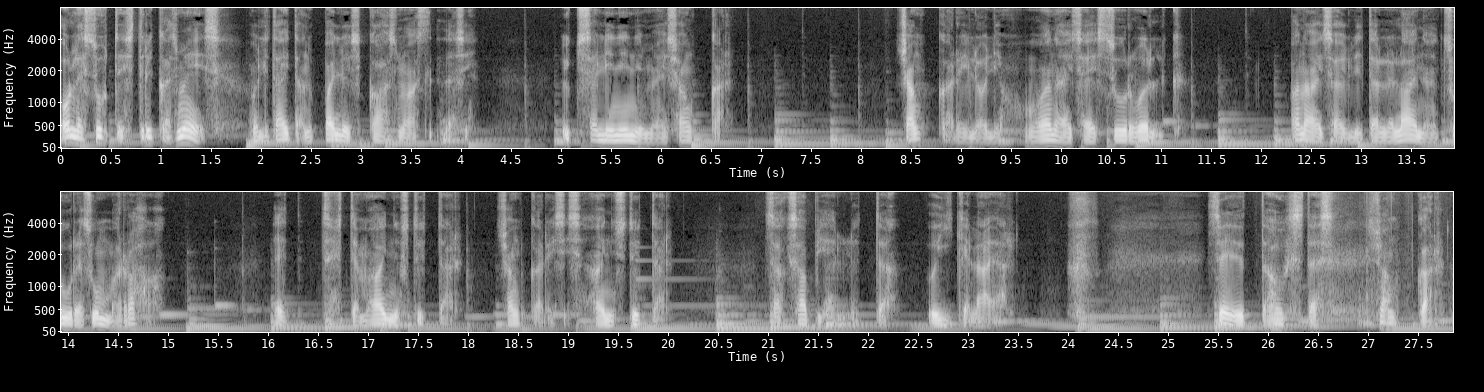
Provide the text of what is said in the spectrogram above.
olles suhteliselt rikas mees, oli ta aidanud paljusid kaasmaalasi. üks selline inimene, Shankar. Shankaril oli vanaisa ees suur võlg. vanaisa oli talle laenanud suure summa raha, et tema ainus tütar, Shankari siis ainus tütar, saaks abielluda õigel ajal seetõttu austas Shankar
